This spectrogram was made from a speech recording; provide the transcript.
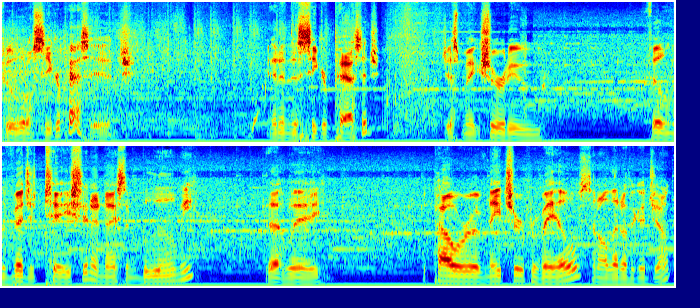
to a little secret passage. And in this secret passage, just make sure to fill in the vegetation and nice and bloomy. That way the power of nature prevails and all that other good junk.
